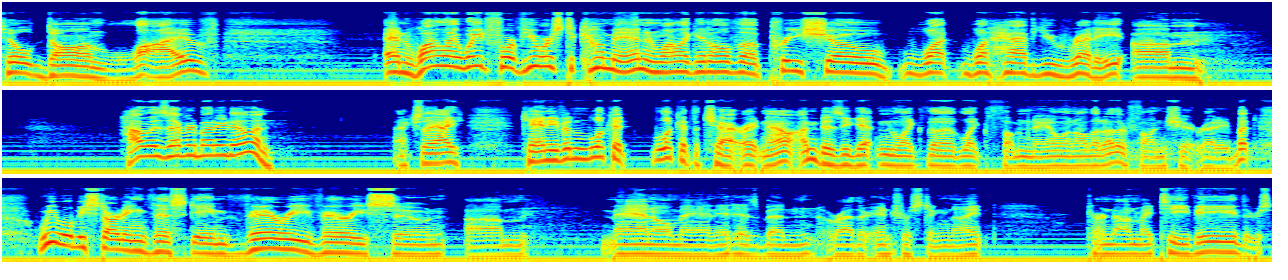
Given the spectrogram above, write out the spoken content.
Until Dawn live. And while I wait for viewers to come in, and while I get all the pre-show what what have you ready, um, how is everybody doing? Actually, I can't even look at look at the chat right now. I'm busy getting like the like thumbnail and all that other fun shit ready. But we will be starting this game very very soon. Um, man, oh man, it has been a rather interesting night. Turned on my TV. There's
